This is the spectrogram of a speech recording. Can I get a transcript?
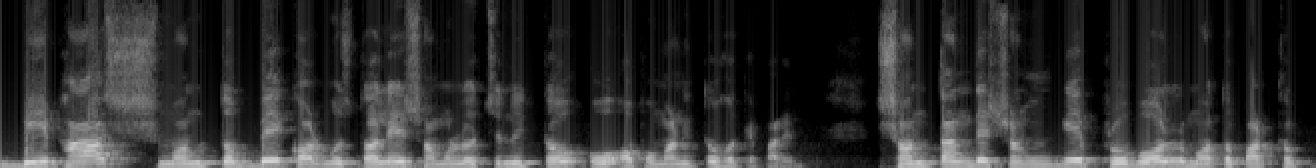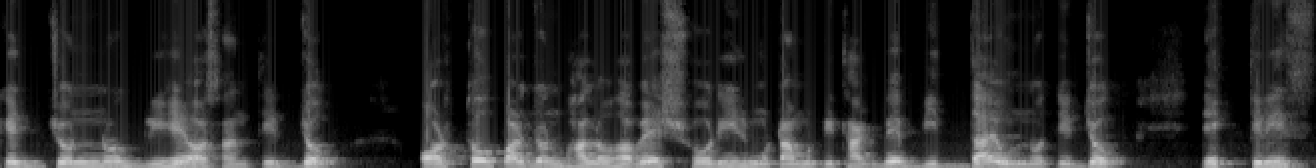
বেফাস মন্তব্যে কর্মস্থলে সমালোচনিত ও অপমানিত হতে পারেন। সন্তানদের সঙ্গে প্রবল মতপার্থক্যের জন্য গৃহে অশান্তির যোগ। অর্থ উপার্জন ভালো হবে, শরীর মোটামুটি থাকবে, বিদ্যায় উন্নতির যোগ। একত্রিশ,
